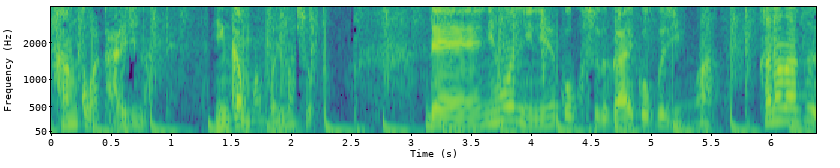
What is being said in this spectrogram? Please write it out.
ハンコは大事なんで、印鑑守りましょうと。で、日本に入国する外国人は、必ず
